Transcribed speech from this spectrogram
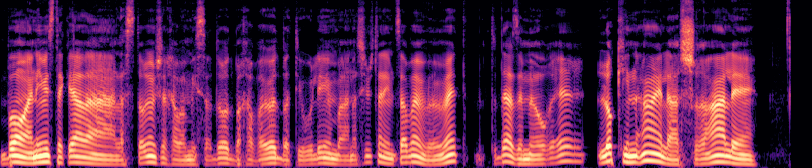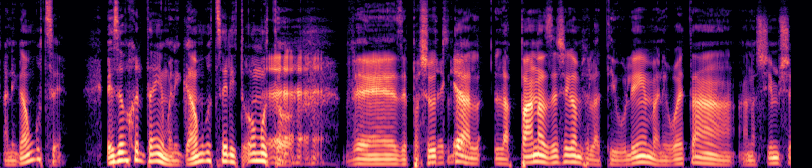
בוא, אני מסתכל על, ה- על הסטורים שלך במסעדות, בחוויות, בטיולים, באנשים שאתה נמצא בהם, ובאמת, אתה יודע, זה מעורר לא קנאה, אלא השראה ל... אני גם רוצה. איזה אוכל טעים, אני גם רוצה לטעום אותו. וזה פשוט, אתה יודע, לפן הזה שגם של הטיולים, ואני רואה את האנשים ש...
